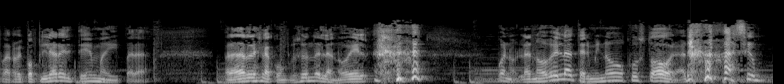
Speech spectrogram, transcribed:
para recopilar el tema y para, para darles la conclusión de la novela. bueno, la novela terminó justo ahora, hace un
